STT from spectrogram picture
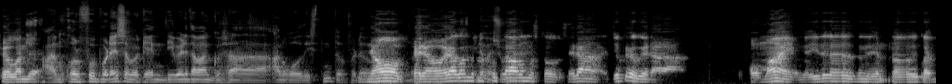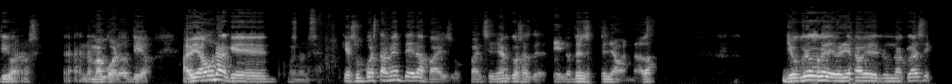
a lo mejor fue por eso, porque en Diver daban cosas algo distinto. Pero no, pero era cuando nos juntábamos todos. Era, yo creo que era OMAE, medida de atención no educativa, no sé. No me acuerdo, tío. Había una que, que supuestamente era para eso, para enseñar cosas de, y no te enseñaban nada. Yo creo que debería haber una clase,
